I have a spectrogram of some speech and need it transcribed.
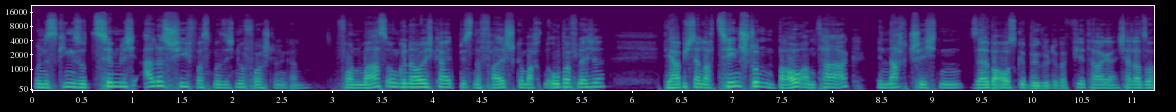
Und es ging so ziemlich alles schief, was man sich nur vorstellen kann. Von Maßungenauigkeit bis einer falsch gemachten Oberfläche. Die habe ich dann nach zehn Stunden Bau am Tag in Nachtschichten selber ausgebügelt über vier Tage. Ich hatte also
